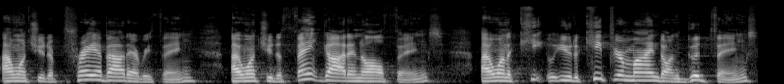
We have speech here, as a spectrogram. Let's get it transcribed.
I want you to pray about everything. I want you to thank God in all things. I want to keep, you to keep your mind on good things,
